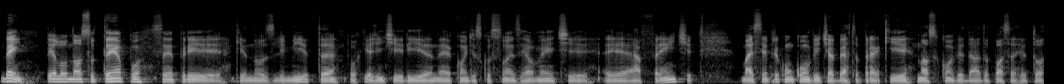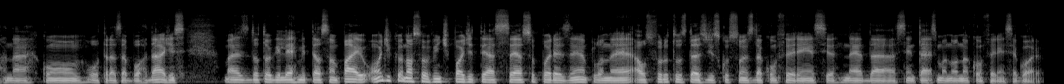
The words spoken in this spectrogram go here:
Bem, pelo nosso tempo, sempre que nos limita, porque a gente iria né, com discussões realmente é, à frente, mas sempre com um convite aberto para que nosso convidado possa retornar com outras abordagens. Mas, doutor Guilherme Tel Sampaio, onde que o nosso ouvinte pode ter acesso, por exemplo, né, aos frutos das discussões da conferência, né, da centésima nona conferência agora?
